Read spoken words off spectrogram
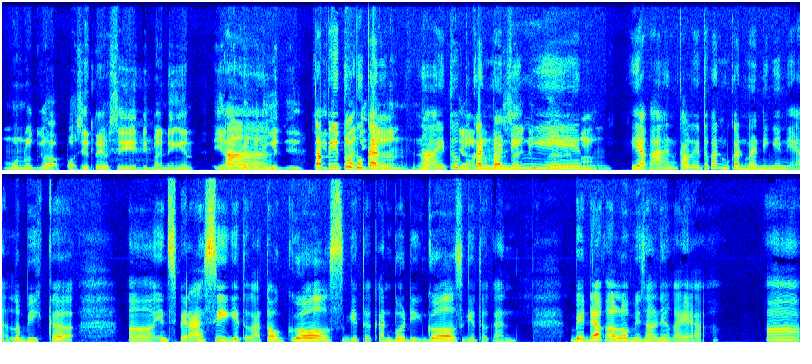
menurut gua positif sih dibandingin ya tapi lu Ah, juga tapi itu itu tadi bukan, jangan nah itu jangan bukan bandingin, Iya kan? Kalau itu kan bukan bandingin ya, lebih ke eh, inspirasi gitu atau goals gitu kan, body goals gitu kan. Beda kalau misalnya kayak ah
